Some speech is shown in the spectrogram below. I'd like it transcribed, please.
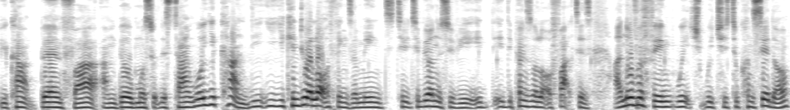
you can't burn fat and build muscle at this time. Well you can. You, you can do a lot of things. I mean to to be honest with you it, it depends on a lot of factors. Another thing which which is to consider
